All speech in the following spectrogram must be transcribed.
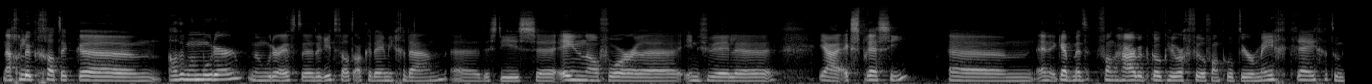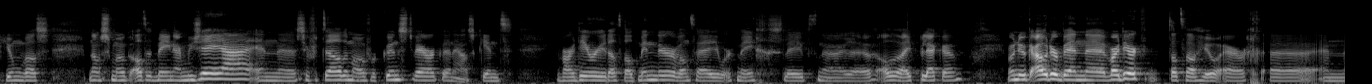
Nou, gelukkig had ik, ehm, had ik mijn moeder. Mijn moeder heeft de Rietveld Academie gedaan. dus die is een en al voor individuele ja, expressie. Um, en ik heb met, van haar heb ik ook heel erg veel van cultuur meegekregen. Toen ik jong was, nam ze me ook altijd mee naar musea. En uh, ze vertelde me over kunstwerken. Nou, als kind waardeer je dat wat minder, want je wordt meegesleept naar allerlei plekken. Maar nu ik ouder ben, waardeer ik dat wel heel erg. en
